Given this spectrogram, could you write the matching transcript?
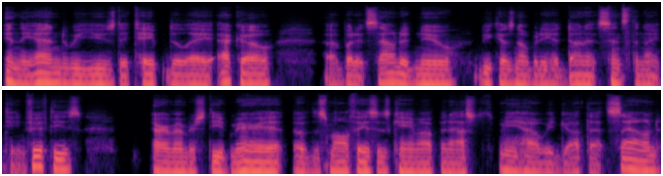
In the end, we used a tape delay echo, uh, but it sounded new because nobody had done it since the 1950s. I remember Steve Marriott of the Small Faces came up and asked me how we'd got that sound.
